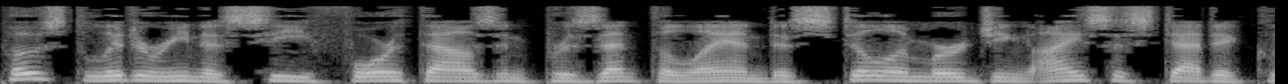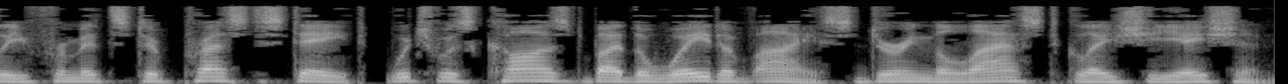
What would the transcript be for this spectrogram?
Post-Littorina Sea 4000 present the land is still emerging isostatically from its depressed state, which was caused by the weight of ice during the last glaciation.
